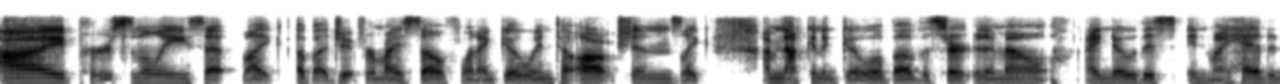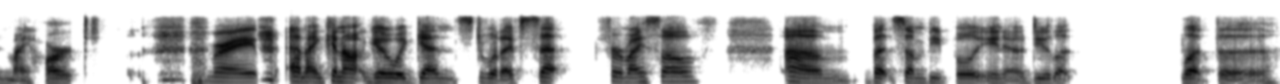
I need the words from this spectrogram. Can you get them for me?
I personally set like a budget for myself when I go into auctions. Like, I'm not going to go above a certain amount. I know this in my head and my heart right. and I cannot go against what I've set for myself. Um, but some people, you know, do let let the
